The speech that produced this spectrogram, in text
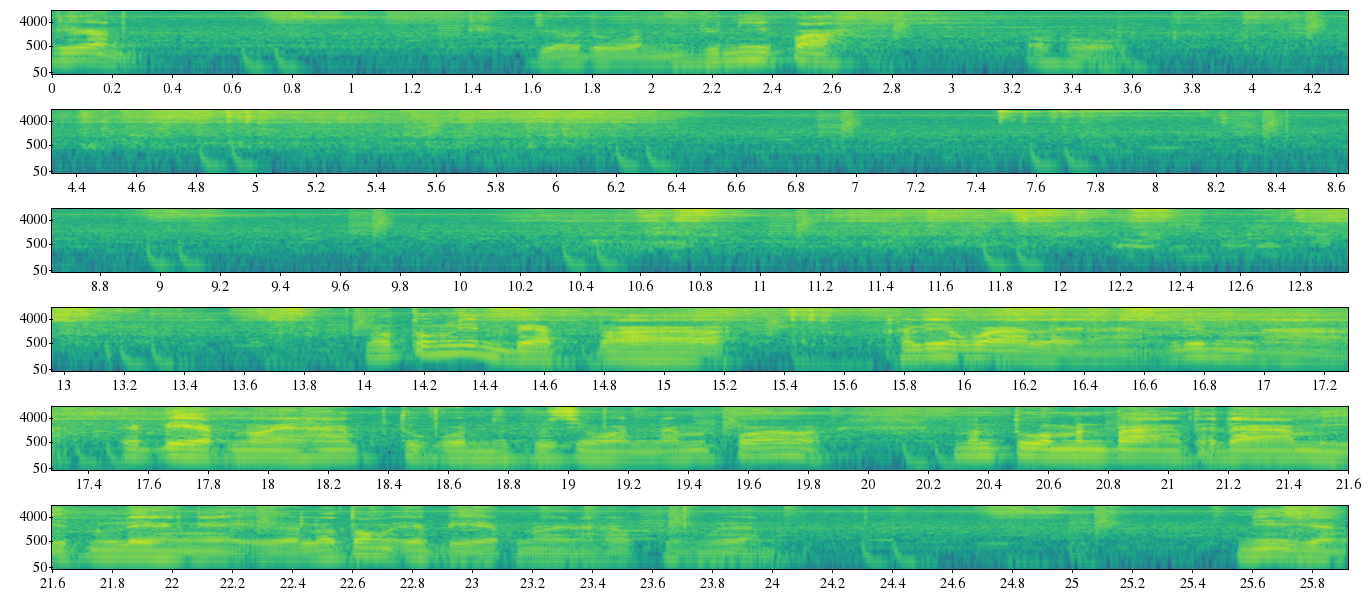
เพื่อนๆ เดี๋ยวโดนอยู่นี่ปะโอ้โห เราต้องเล่นแบบอ่าเขาเรียกว่าอะไรนะเล่นอ่าแบบแบบหน่อยนะครับทุกคนกูซิวันนะมันเพราะมันตัวมันบางแต่ดามีดมันแรงไงเออเราต้องแอบแอบหน่อยนะครับเพื่อนๆนี่อย่าง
